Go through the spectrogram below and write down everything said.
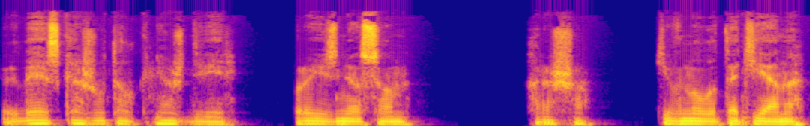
«Когда я скажу, толкнешь дверь», — произнес он. «Хорошо», — кивнула Татьяна.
